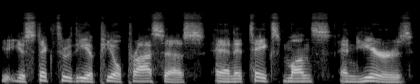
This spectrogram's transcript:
you stick through the appeal process and it takes months and years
